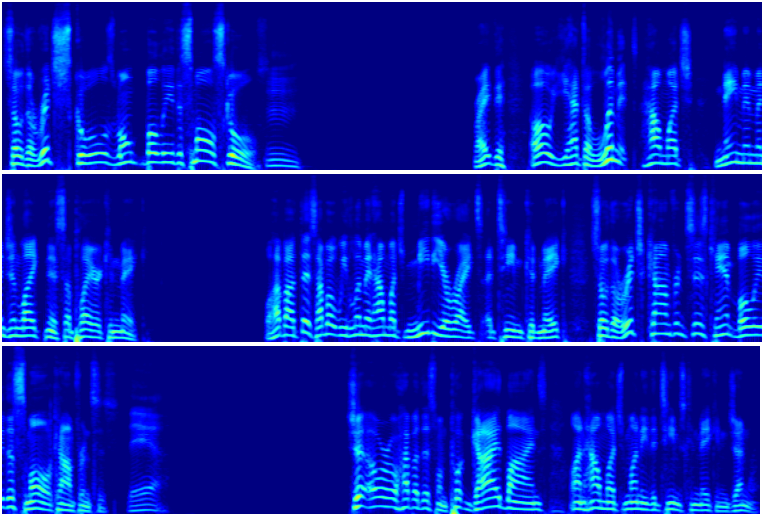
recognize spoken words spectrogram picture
so the rich schools won't bully the small schools Mm. right? The- oh, you have to limit how much name, image, and likeness a player can make. Well, how about this? How about we limit how much media rights a team could make so the rich conferences can't bully the small conferences? Yeah. Should, or how about this one? Put guidelines on how much money the teams can make in general.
